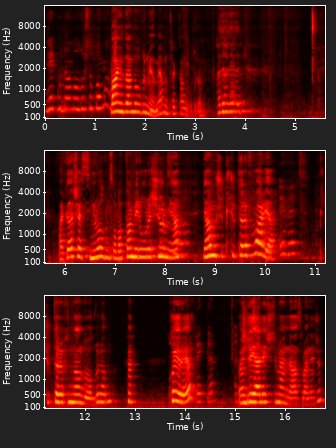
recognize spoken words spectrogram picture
Direkt buradan doldursak olmaz mı? Banyodan doldurmayalım ya mutfaktan dolduralım. Hadi hadi hadi. Arkadaşlar sinir oldum sabahtan beri uğraşıyorum ya. Yağmur şu küçük tarafı var ya. Evet. Küçük tarafından dolduralım. Heh. Koy oraya. Bekle. Önce yerleştirmen lazım anneciğim.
